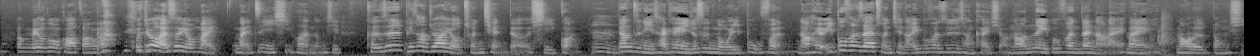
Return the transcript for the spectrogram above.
吗？呃，没有这么夸张啦。我觉得我还是有买买自己喜欢的东西，可是平常就要有存钱的习惯，嗯这样子你才可以就是挪一部分，然后还有一部分是在存钱，然后一部分是日常开销，然后那一部分再拿来买猫的东西。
